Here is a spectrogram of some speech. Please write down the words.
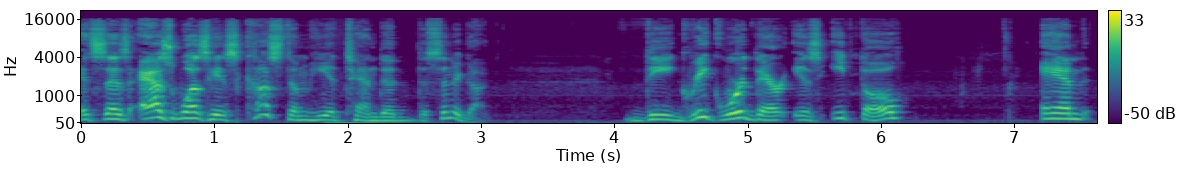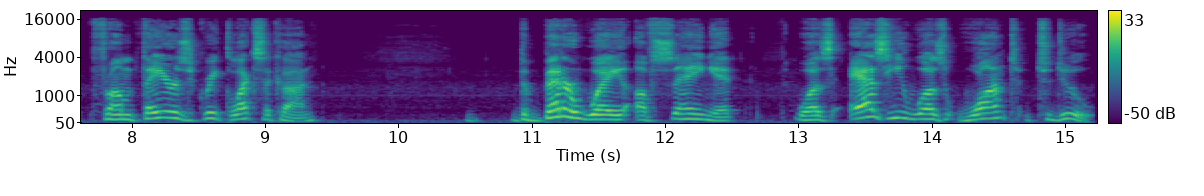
it says, As was his custom, he attended the synagogue. The Greek word there is ito, and from Thayer's Greek lexicon, the better way of saying it was as he was wont to do.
